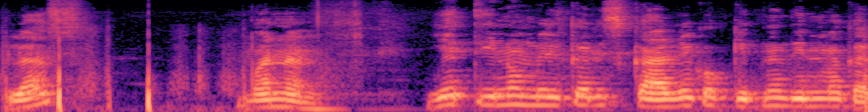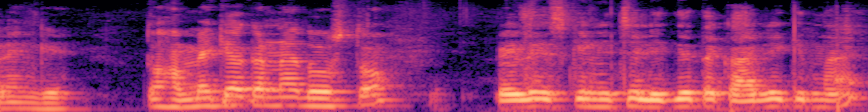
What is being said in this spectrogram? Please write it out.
प्लस मनन ये तीनों मिलकर इस कार्य को कितने दिन में करेंगे? तो हमें क्या करना है दोस्तों? पहले इसके नीचे लिख देते कार्य कितना है?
